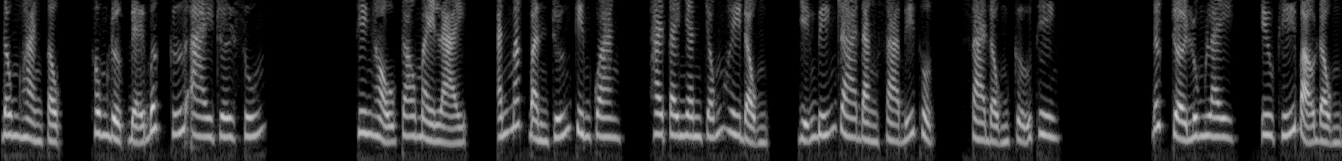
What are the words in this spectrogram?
Đông hoàng tộc, không được để bất cứ ai rơi xuống. Thiên hậu cao mày lại, ánh mắt bành trướng kim quang, hai tay nhanh chóng huy động, diễn biến ra đằng xà bí thuật, xà động cửu thiên. Đất trời lung lay, yêu khí bạo động,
